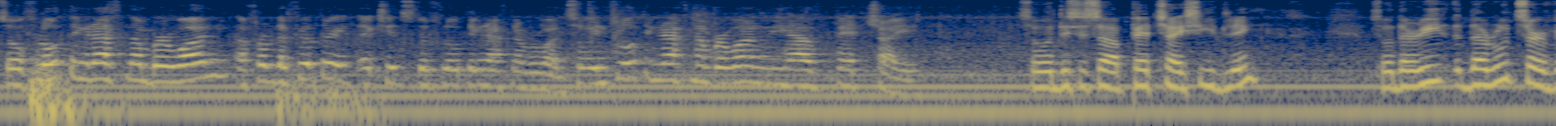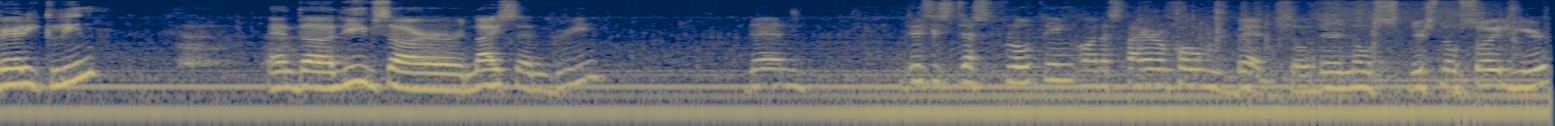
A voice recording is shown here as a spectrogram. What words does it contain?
So floating raft number one, uh, from the filter it exits to floating raft number one. So in floating raft number one, we have pechay. So this is a pechay seedling. So the, the roots are very clean and the leaves are nice and green. Then this is just floating on a styrofoam bed. So there no there's no soil here.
